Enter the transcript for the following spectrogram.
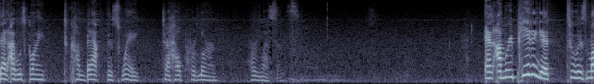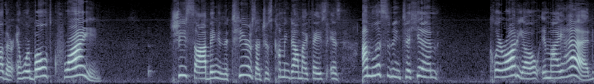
that I was going to come back this way to help her learn her lessons. And I'm repeating it to his mother, and we're both crying. She's sobbing, and the tears are just coming down my face as I'm listening to him, clear audio, in my head,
